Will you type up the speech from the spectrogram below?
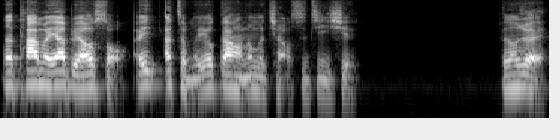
那他们要不要守？哎啊，怎么又刚好那么巧是季线？陈同学，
